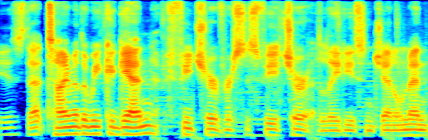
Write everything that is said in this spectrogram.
is that time of the week again, feature versus feature, ladies and gentlemen.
